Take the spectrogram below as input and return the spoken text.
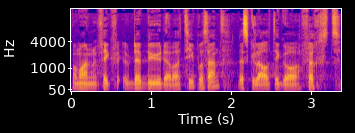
Og man fikk det budet var 10% Det skulle alltid gå først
